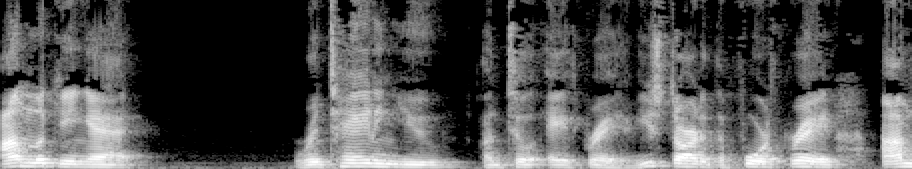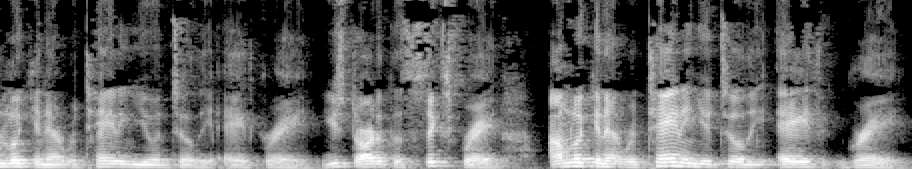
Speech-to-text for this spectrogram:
I'm looking at retaining you until eighth grade. If you start at the fourth grade, I'm looking at retaining you until the eighth grade. You start at the sixth grade, I'm looking at retaining you till the eighth grade,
